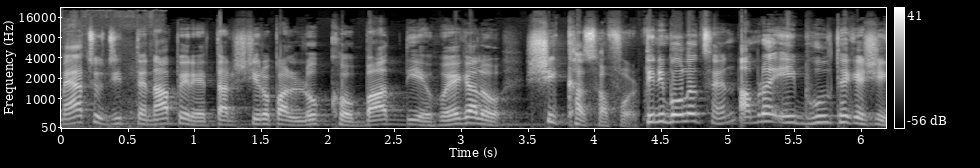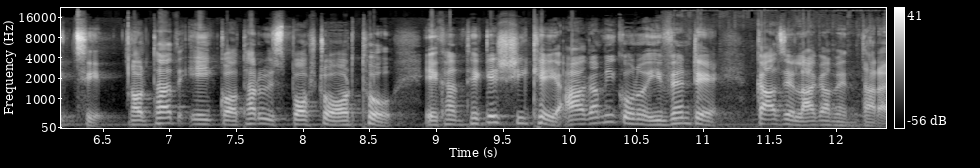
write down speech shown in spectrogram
ম্যাচও জিততে না পেরে তার শিরোপার লক্ষ্য বাদ দিয়ে হয়ে গেল শিক্ষা সফর। তিনি বলেছেন, আমরা এই ভুল থেকে শিখছি। অর্থাৎ এই কথারও স্পষ্ট অর্থ এখান থেকে শিখেই আগামী কোনো ইভেন্টে কাজে লাগাবেন তারা।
